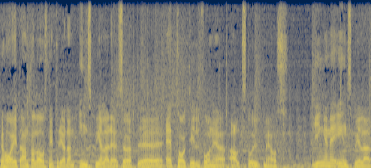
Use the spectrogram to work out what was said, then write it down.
Vi har ett antal avsnitt redan inspelade så att eh, ett tag till får ni allt stå ut med oss. Gingen är inspelad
